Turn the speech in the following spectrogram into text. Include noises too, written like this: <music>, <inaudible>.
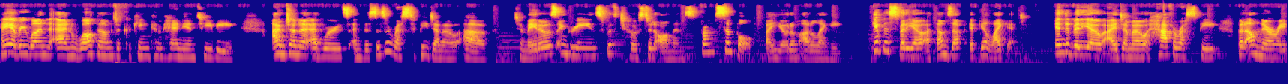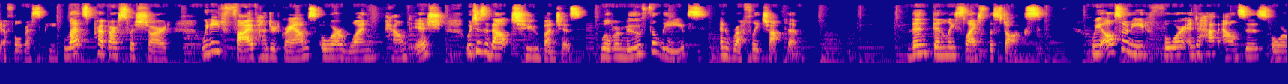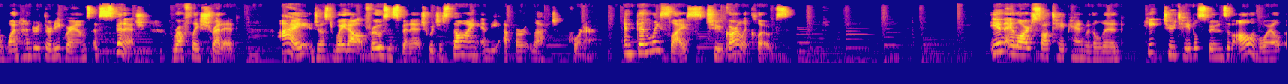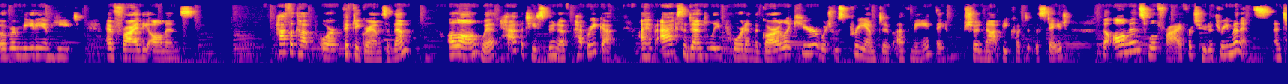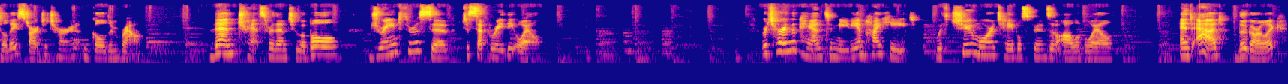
Hey everyone, and welcome to Cooking Companion TV. I'm Jenna Edwards, and this is a recipe demo of tomatoes and greens with toasted almonds from Simple by Yotam Ottolenghi. Give this video a thumbs up if you like it. In the video, I demo half a recipe, but I'll narrate a full recipe. Let's prep our Swiss chard. We need 500 grams or one pound-ish, which is about two bunches. We'll remove the leaves and roughly chop them then thinly slice the stalks. We also need four and a half ounces or 130 grams of spinach, roughly shredded. I just weighed out frozen spinach, which is thawing in the upper left corner. And thinly slice two garlic cloves. In a large saute pan with a lid, heat two tablespoons of olive oil over medium heat and fry the almonds. Half a cup or 50 grams of them along with half a teaspoon of paprika. I have accidentally poured in the garlic here, which was preemptive of me. They should not be cooked at this stage. The almonds will fry for two to three minutes until they start to turn golden brown. Then transfer them to a bowl, drained through a sieve to separate the oil. Return the pan to medium-high heat with two more tablespoons of olive oil and add the garlic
